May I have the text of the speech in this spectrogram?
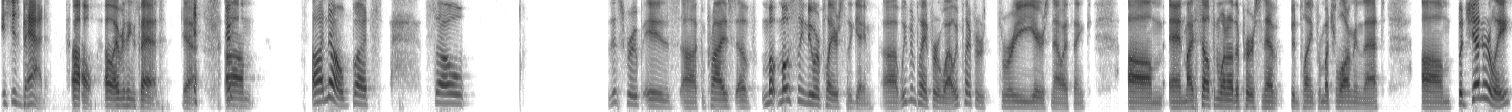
It's just bad. Oh, oh, everything's bad. Yeah. um, uh, no, but so this group is uh, comprised of mo- mostly newer players to the game. Uh, we've been playing for a while. We've played for three years now, I think. Um, and myself and one other person have been playing for much longer than that. Um, but generally,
